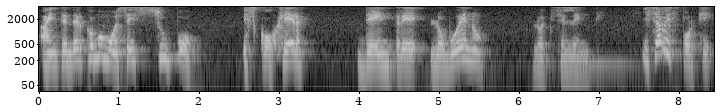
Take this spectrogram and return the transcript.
a entender cómo Moisés supo escoger de entre lo bueno, lo excelente. ¿Y sabes por qué?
